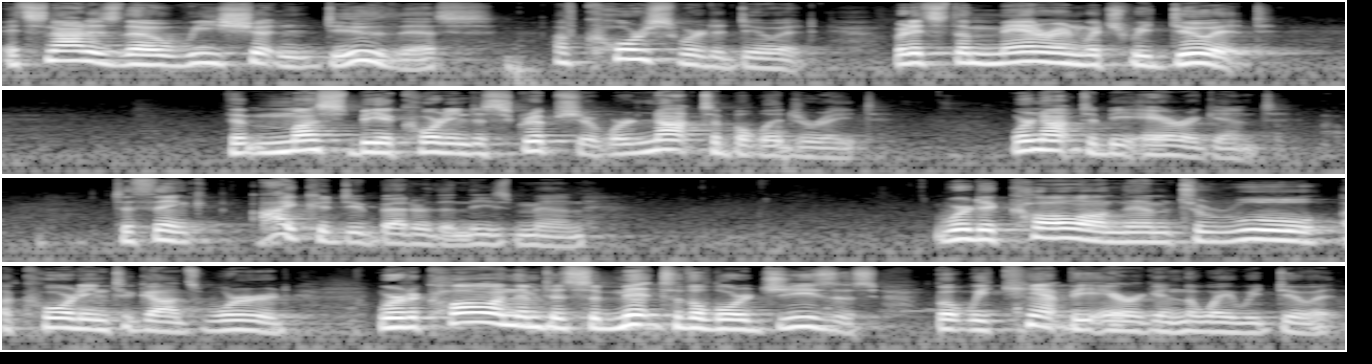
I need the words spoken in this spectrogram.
It's not as though we shouldn't do this. Of course, we're to do it, but it's the manner in which we do it that must be according to Scripture. We're not to belligerate, we're not to be arrogant, to think, I could do better than these men. We're to call on them to rule according to God's word. We're to call on them to submit to the Lord Jesus, but we can't be arrogant in the way we do it.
